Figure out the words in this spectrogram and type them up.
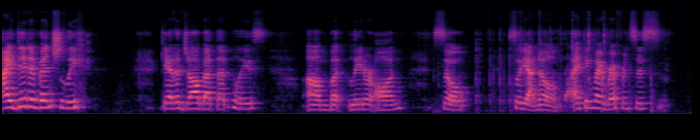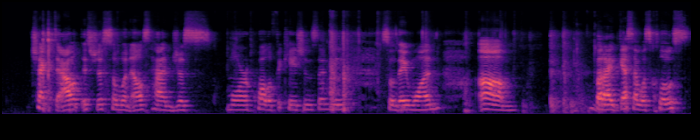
I did eventually get a job at that place, um, but later on. So, so yeah, no, I think my references checked out. It's just someone else had just more qualifications than me, so they won. Um, but I guess I was close.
